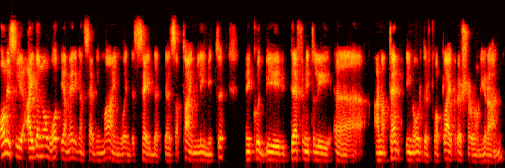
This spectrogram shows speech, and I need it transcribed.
Honestly, I don't know what the Americans have in mind when they say that there's a time limit. It could be definitely uh, an attempt in order to apply pressure on Iran.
